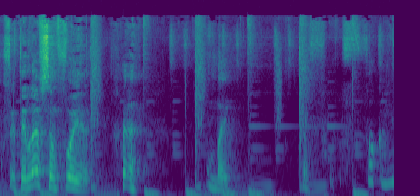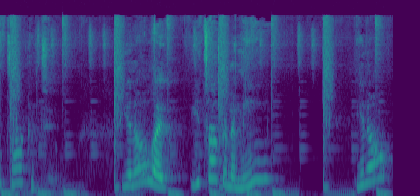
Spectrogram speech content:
It's like they left some for you. I'm like, the fuck are you talking to? You know, like you talking to me? You know,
